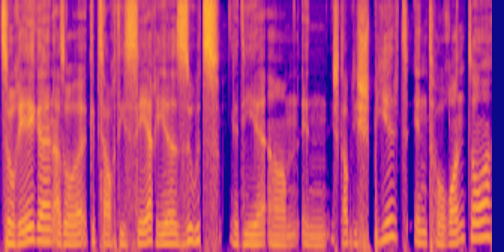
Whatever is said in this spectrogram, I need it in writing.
zu regeln. Also gibt es auch die Serie Suits, die ähm, in, ich glaube, die spielt in Toronto,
